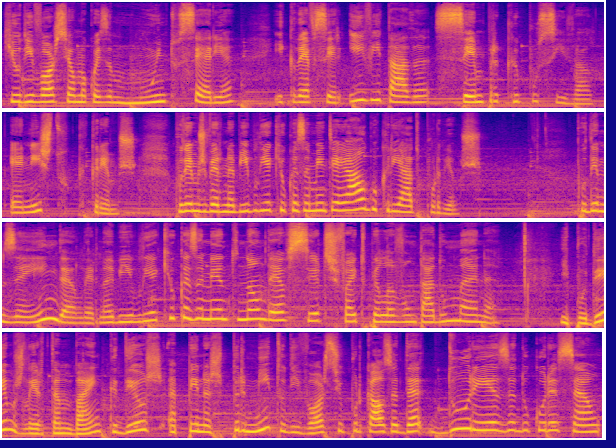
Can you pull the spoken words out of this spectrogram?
que o divórcio é uma coisa muito séria e que deve ser evitada sempre que possível. É nisto que queremos. Podemos ver na Bíblia que o casamento é algo criado por Deus. Podemos ainda ler na Bíblia que o casamento não deve ser desfeito pela vontade humana. E podemos ler também que Deus apenas permite o divórcio por causa da dureza do coração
